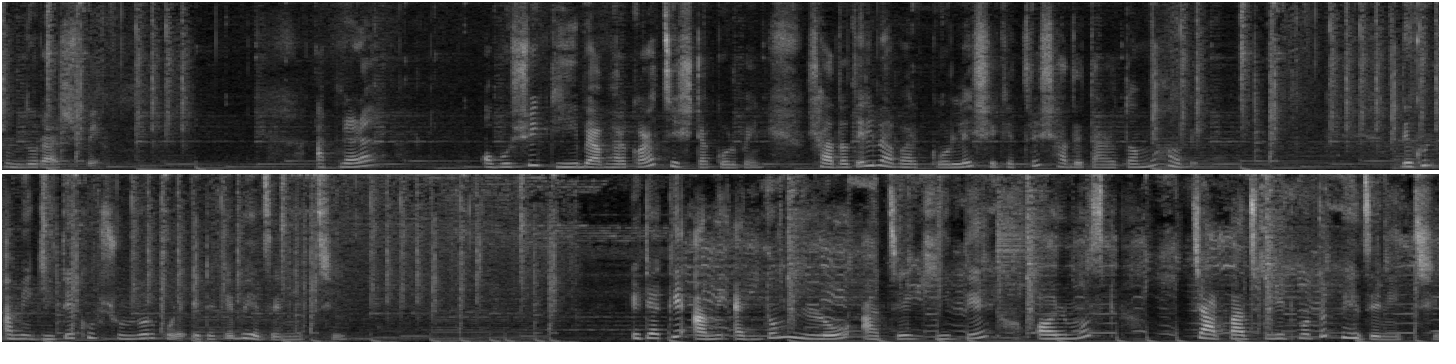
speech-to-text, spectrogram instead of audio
সুন্দর আসবে। আপনারা অবশ্যই ঘি ব্যবহার করার চেষ্টা করবেন। সাদা তেল ব্যবহার করলে সেক্ষেত্রে স্বাদে তারতম্য হবে। দেখুন, আমি ঘিতে খুব সুন্দর করে এটাকে ভেজে নিচ্ছি। এটাকে আমি একদম লো আছে ঘিতে অলমোস্ট চার পাঁচ মিনিট মতো ভেজে নিচ্ছি।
